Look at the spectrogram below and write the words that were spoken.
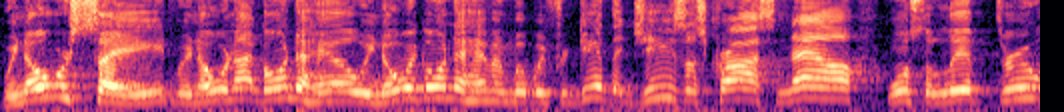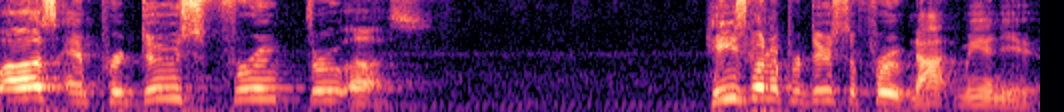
We know we're saved. We know we're not going to hell. We know we're going to heaven, but we forget that Jesus Christ now wants to live through us and produce fruit through us. He's going to produce the fruit, not me and you.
